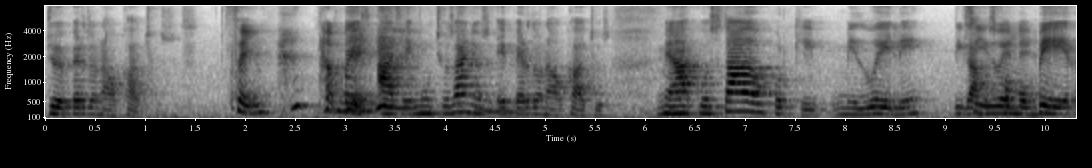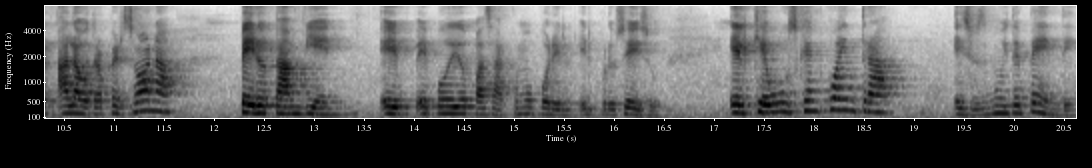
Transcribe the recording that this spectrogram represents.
yo he perdonado cachos. Sí, Pues también. hace muchos años he perdonado cachos. Me ha costado porque me duele, digamos, duele. como ver a la otra persona, pero también he, he podido pasar como por el, el proceso. El que busca encuentra, eso es muy depende.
